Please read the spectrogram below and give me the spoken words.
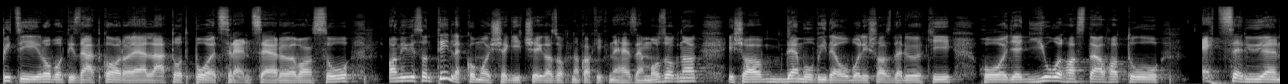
pici robotizált karral ellátott polcrendszerről van szó, ami viszont tényleg komoly segítség azoknak, akik nehezen mozognak, és a demo videóból is az derül ki, hogy egy jól használható, egyszerűen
